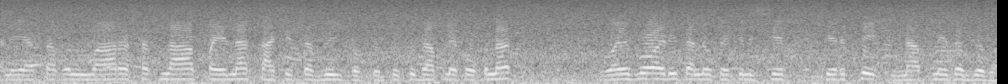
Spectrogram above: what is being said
आणि आता आपण महाराष्ट्रातला हा पहिला काचेचा ब्रिज बघतो तो सुद्धा आपल्या कोकणात. वैभववाडी तालुक्यातील शेत शेरपे नापणे धबधबा.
